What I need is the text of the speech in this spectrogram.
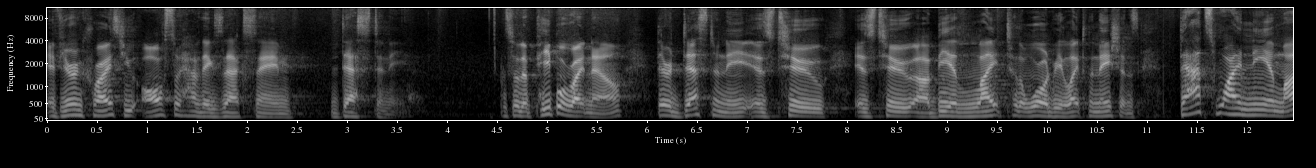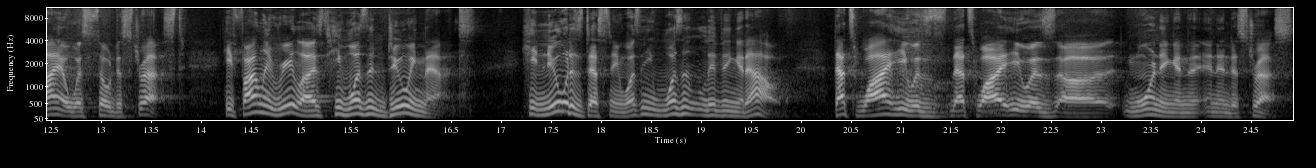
If you're in Christ, you also have the exact same destiny. And so the people right now, their destiny is to, is to uh, be a light to the world, be a light to the nations. That's why Nehemiah was so distressed. He finally realized he wasn't doing that. He knew what his destiny was, and he wasn't living it out. That's why he was, that's why he was uh, mourning and, and in distress.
